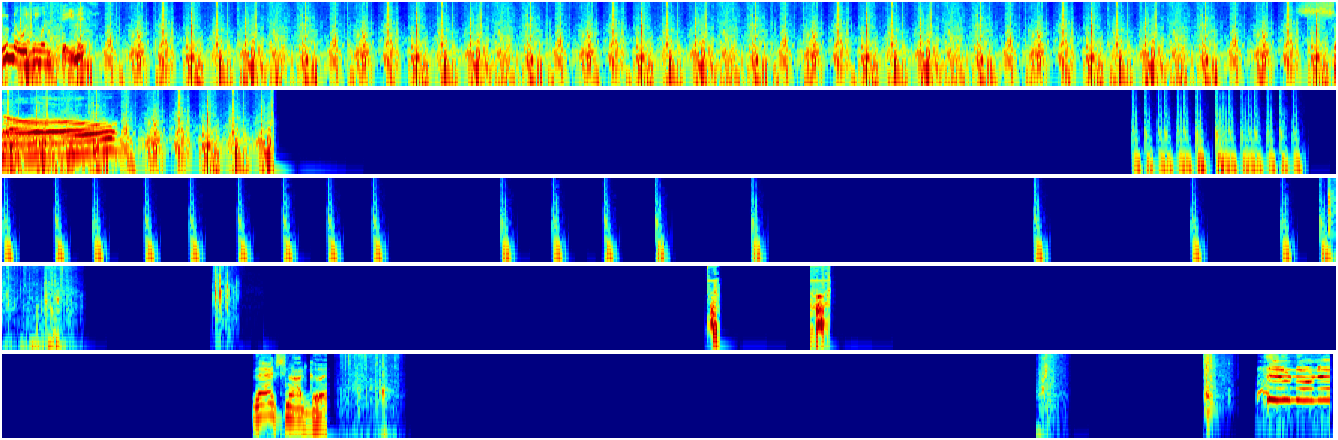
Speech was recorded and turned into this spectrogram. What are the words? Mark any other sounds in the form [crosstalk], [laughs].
you know anyone famous? So... That's not good. No, no, no!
